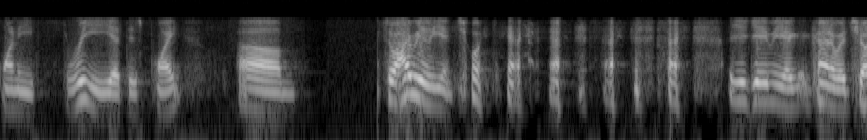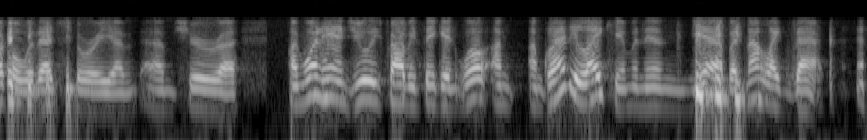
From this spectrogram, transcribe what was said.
23 at this point. Um, so I really enjoyed that. you gave me a kind of a chuckle with that story. I'm, I'm sure uh, on one hand, Julie's probably thinking, "Well, I'm I'm glad they like him," and then yeah, but not like that.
